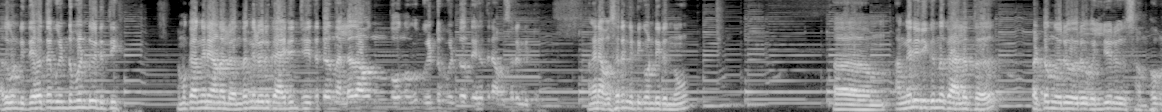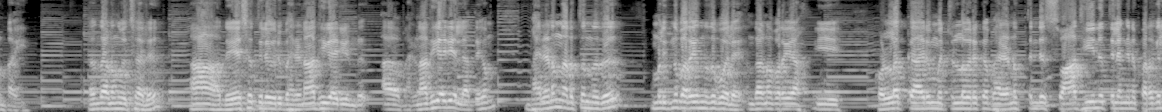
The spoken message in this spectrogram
അതുകൊണ്ട് ഇദ്ദേഹത്തെ വീണ്ടും വീണ്ടും ഇരുത്തി. നമുക്ക് അങ്ങനെയാണല്ലോ. എന്തെങ്കിലും ഒരു കാര്യം ചെയ്തിട്ട് നല്ലതാവെന്ന് തോന്നുന്നു. വീണ്ടും വീണ്ടും അദ്ദേഹത്തിന് അവസരം കിട്ടും. അങ്ങനെ അവസരം കിട്ടിക്കൊണ്ടിരുന്നു. അങ്ങനെ ഇരിക്കുന്ന കാലത്ത് പെട്ടെന്നൊരു ഒരു വലിയൊരു സംഭവം ഉണ്ടായി അതെന്താണെന്ന് വെച്ചാൽ ആ ദേശത്തിലെ ഒരു ഭരണാധികാരി ഉണ്ട് ആ ഭരണാധികാരിയല്ല അദ്ദേഹം ഭരണം നടത്തുന്നത് നമ്മൾ ഇന്ന് പറയുന്നത് പോലെ. എന്താണ് പറയാ ഈ കൊള്ളക്കാരും മറ്റുള്ളവരൊക്കെ ഭരണത്തിന്റെ സ്വാധീനത്തിൽ അങ്ങനെ പിറകിൽ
